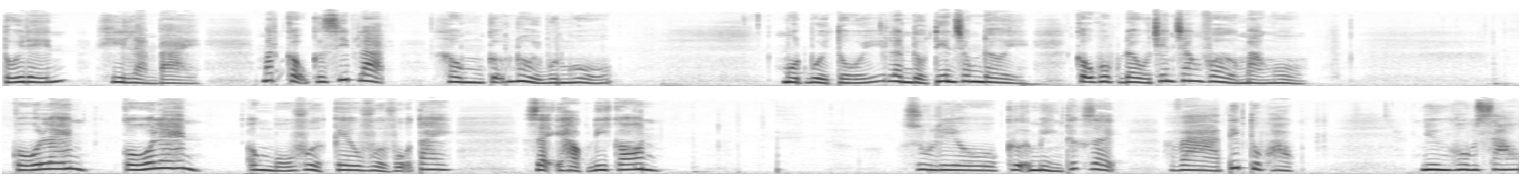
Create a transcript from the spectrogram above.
tối đến khi làm bài, mắt cậu cứ díp lại, không cưỡng nổi buồn ngủ. Một buổi tối, lần đầu tiên trong đời, cậu gục đầu trên trang vở mà ngủ. Cố lên, cố lên! Ông bố vừa kêu vừa vỗ tay. Dậy học đi con! Julio cựa mình thức dậy và tiếp tục học. Nhưng hôm sau,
